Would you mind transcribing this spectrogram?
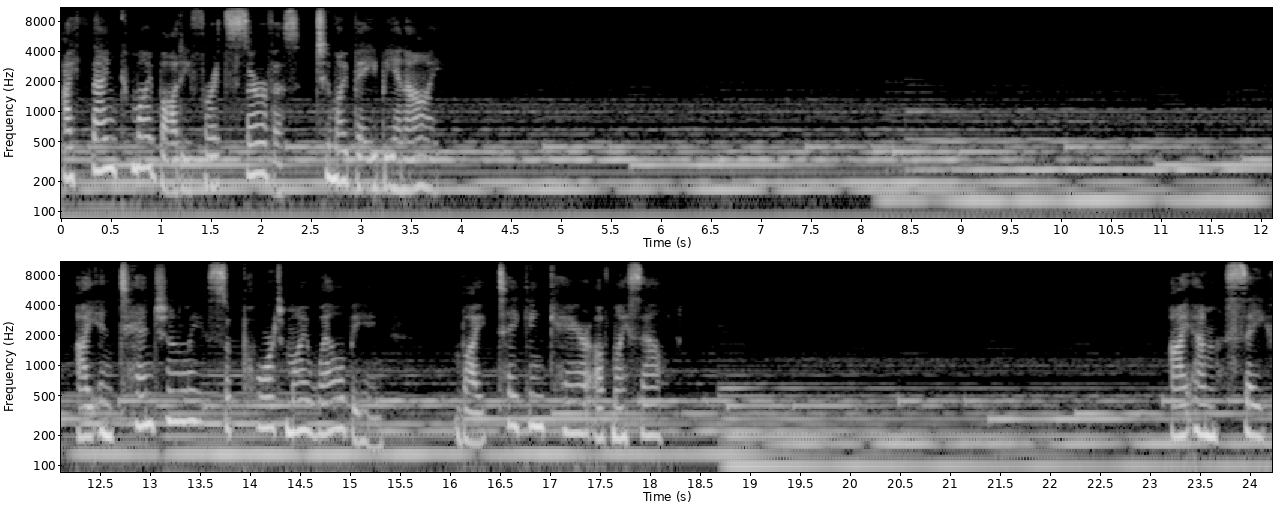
I thank my body for its service to my baby and I. I intentionally support my well being by taking care of myself. I am safe.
